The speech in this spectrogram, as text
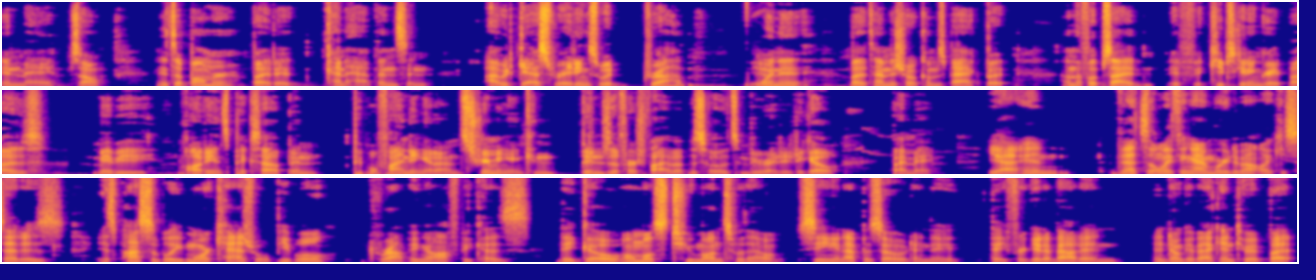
in May. So it's a bummer, but it kind of happens, and I would guess ratings would drop Yeah. when it by the time the show comes back. But on the flip side, if it keeps getting great buzz, maybe audience picks up and people finding it on streaming and can binge the first five episodes and be ready to go by May. Yeah, and that's the only thing I'm worried about, like you said, is is possibly more casual people dropping off because they go almost two months without seeing an episode and they, they forget about it and, and don't get back into it. But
